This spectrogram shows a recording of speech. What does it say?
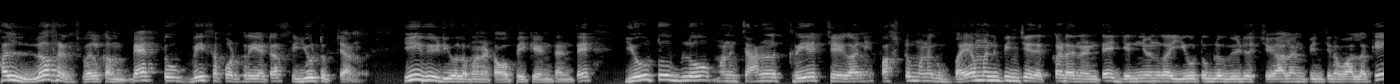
Hello friends welcome back to we support creators YouTube channel ఈ వీడియోలో మన టాపిక్ ఏంటంటే యూట్యూబ్లో మనం ఛానల్ క్రియేట్ చేయగానే ఫస్ట్ మనకు భయం అనిపించేది ఎక్కడనంటే జెన్యున్గా యూట్యూబ్లో వీడియోస్ చేయాలనిపించిన వాళ్ళకి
